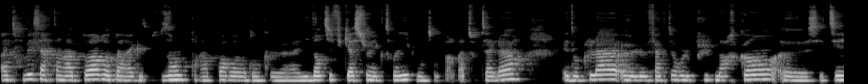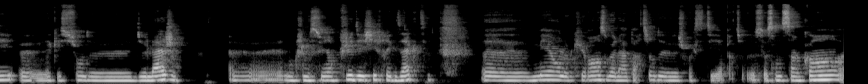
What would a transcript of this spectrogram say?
à, trouver certains rapports, par exemple par rapport euh, donc euh, à l'identification électronique dont on parlera tout à l'heure. Et donc là, le facteur le plus marquant, c'était la question de, de l'âge. donc je me souviens plus des chiffres exacts, mais en l'occurrence, voilà, à partir de, je crois que c'était à partir de 65 ans.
